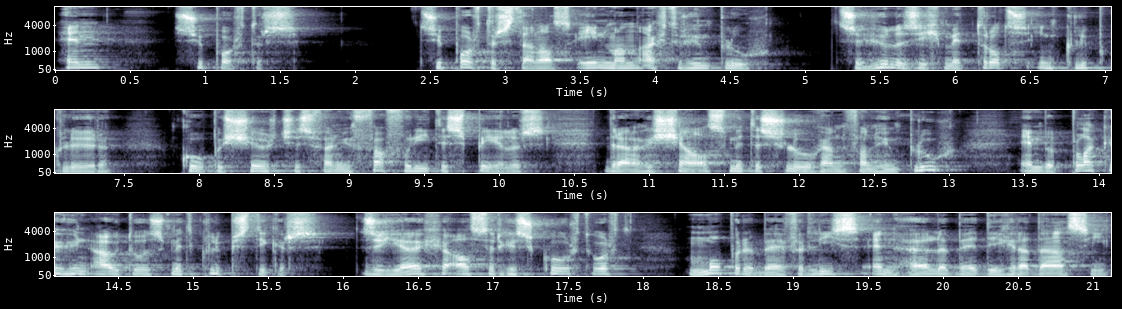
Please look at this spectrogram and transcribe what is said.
en supporters. Supporters staan als één man achter hun ploeg. Ze hullen zich met trots in clubkleuren, kopen shirtjes van hun favoriete spelers, dragen sjaals met de slogan van hun ploeg en beplakken hun auto's met clubstickers. Ze juichen als er gescoord wordt, mopperen bij verlies en huilen bij degradatie.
